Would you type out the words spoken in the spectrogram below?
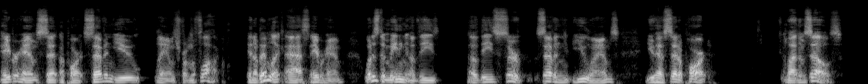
Abraham set apart seven ewe lambs from the flock. And Abimelech asked Abraham, What is the meaning of these of these seven ewe lambs you have set apart by themselves?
